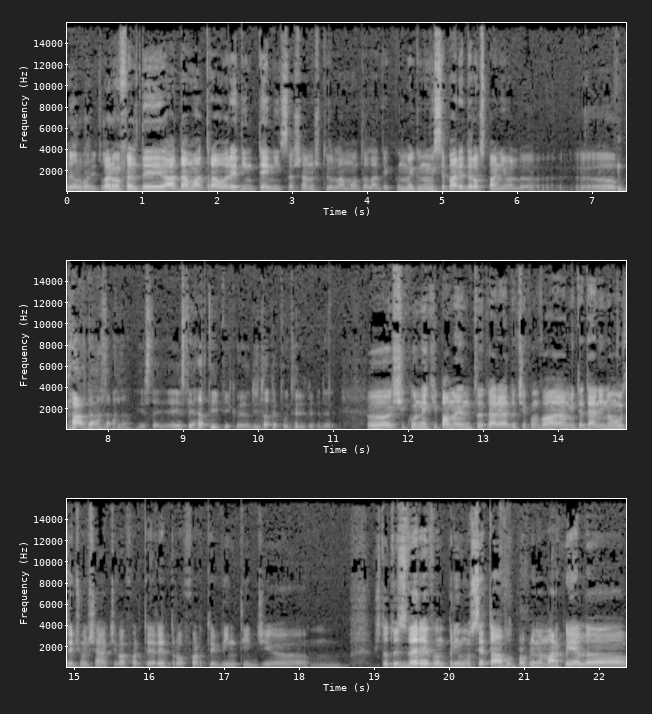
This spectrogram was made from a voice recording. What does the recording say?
de părut urmărit. Pare un fel de Adama Traore din tenis, așa, nu știu, la modul ăla de... Nu, mi- nu mi se pare deloc spaniol. Uh, uh, Da, da, da, da. Este, este atipic uh, din toate punctele de vedere. uh, și cu un echipament care aduce cumva aminte de anii 90, un șah, ceva foarte retro, foarte vintage. Uh, și totuși Zverev în primul set a avut probleme mari cu el uh,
